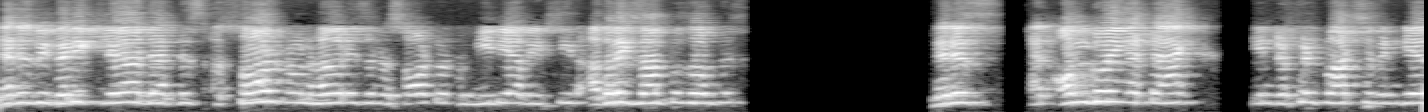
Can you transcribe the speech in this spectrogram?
Let us be very clear that this assault on her is an assault on the media. We've seen other examples of this. There is an ongoing attack in different parts of India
